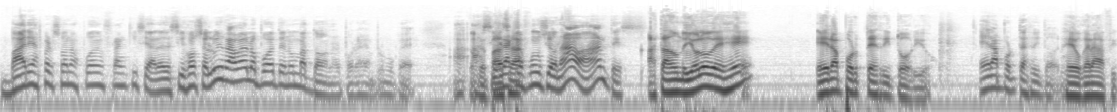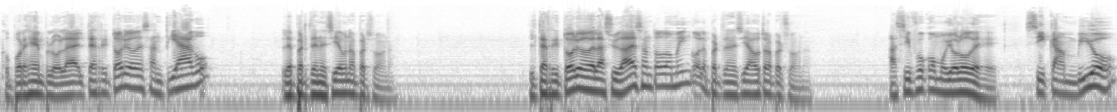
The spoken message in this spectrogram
varias personas pueden franquiciar. Es decir, José Luis Ravelo puede tener un McDonald's, por ejemplo, porque a- así era que funcionaba antes. Hasta donde yo lo dejé era por territorio Era por territorio. geográfico. Por ejemplo, la- el territorio de Santiago le pertenecía a una persona. El territorio de la ciudad de Santo Domingo le pertenecía a otra persona. Así fue como yo lo dejé. Si cambió,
